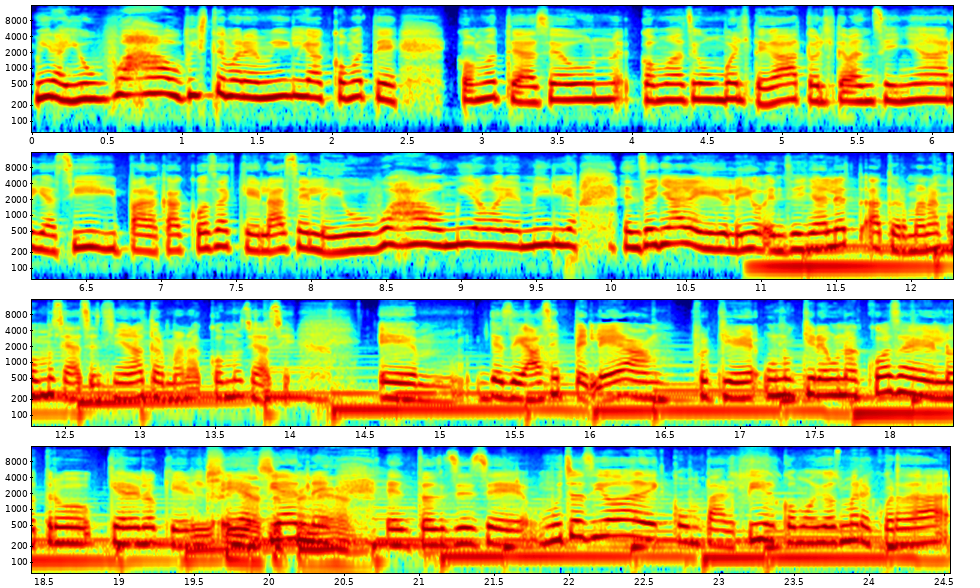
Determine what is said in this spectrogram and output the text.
mira. Y yo, wow, viste María Emilia cómo te, cómo te hace un, cómo hace un verteato. Él te va a enseñar y así. Y para cada cosa que él hace, le digo, wow, mira María Emilia, enséñale. Y yo le digo, enséñale a tu hermana cómo se hace, enséñale a tu hermana cómo se hace. Em, desde hace pelean, porque uno quiere una cosa y el otro quiere lo que ella tiene. Entonces, eh, mucho ha sido de compartir, como Dios me recuerda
